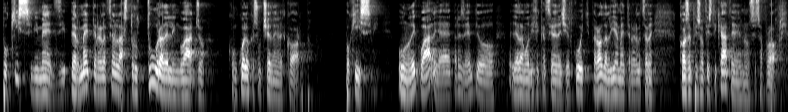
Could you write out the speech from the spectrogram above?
pochissimi mezzi per mettere in relazione la struttura del linguaggio con quello che succede nel corpo, pochissimi, uno dei quali è per esempio vedere la modificazione dei circuiti, però da lì a mettere in relazione cose più sofisticate non si sa proprio.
